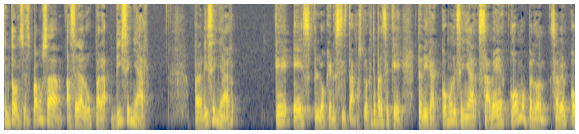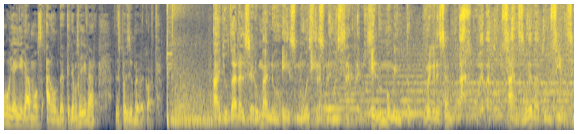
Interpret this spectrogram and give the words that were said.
Entonces, vamos a hacer algo para diseñar, para diseñar qué es lo que necesitamos. Pero ¿qué te parece que te diga cómo diseñar, saber cómo, perdón, saber cómo ya llegamos a donde teníamos que llegar después de un breve corte? Ayudar al ser humano es nuestra, premisa. En un momento regresamos a nueva conciencia.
